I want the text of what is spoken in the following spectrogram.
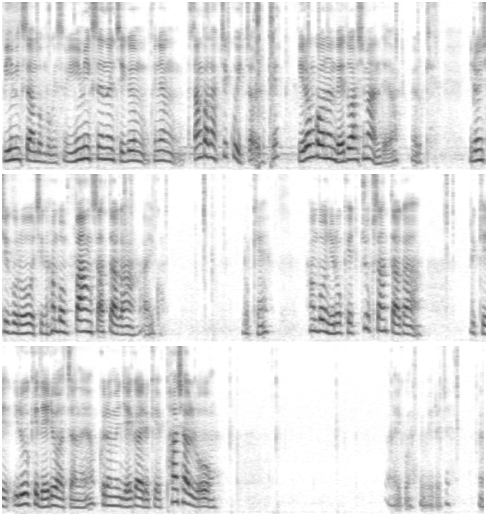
위믹스 한번 보겠습니다. 위믹스는 지금 그냥 쌍바닥 찍고 있죠. 이렇게 이런 거는 매도하시면 안 돼요. 이렇게 이런 식으로 지금 한번 빵 쌌다가 아이고 이렇게 한번 이렇게 쭉 쌌다가 이렇게 이렇게 내려왔잖아요. 그러면 얘가 이렇게 파샬로 아이고 왜 이러지? 어,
